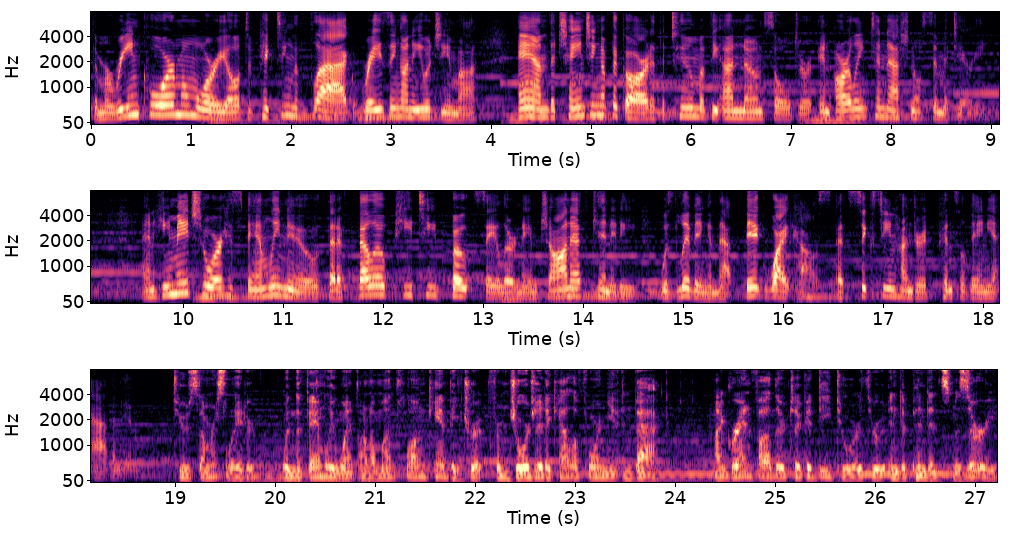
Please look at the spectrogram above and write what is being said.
the Marine Corps Memorial depicting the flag raising on Iwo Jima, and the changing of the guard at the Tomb of the Unknown Soldier in Arlington National Cemetery and he made sure his family knew that a fellow PT boat sailor named John F. Kennedy was living in that big White House at 1600 Pennsylvania Avenue. Two summers later, when the family went on a month long camping trip from Georgia to California and back, my grandfather took a detour through Independence, Missouri,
